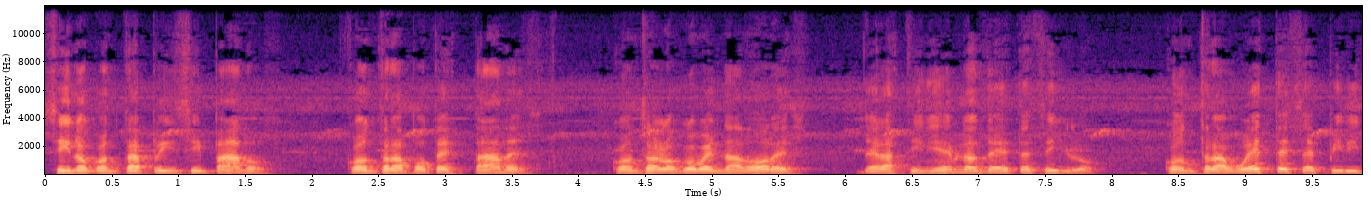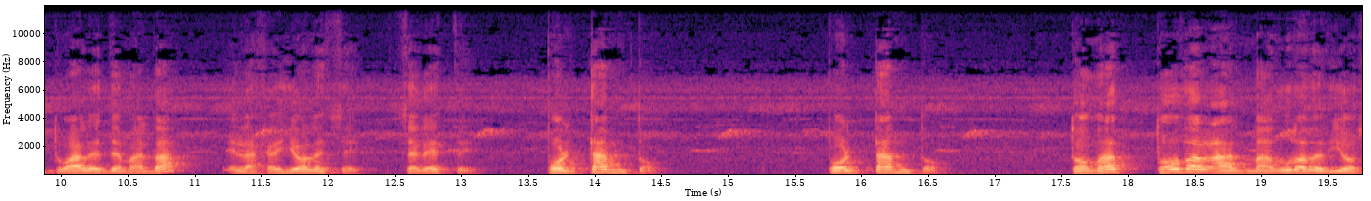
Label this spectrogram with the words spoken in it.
sino contra principados, contra potestades, contra los gobernadores de las tinieblas de este siglo, contra huestes espirituales de maldad en las regiones celestes. Por tanto, por tanto, tomad toda la armadura de Dios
